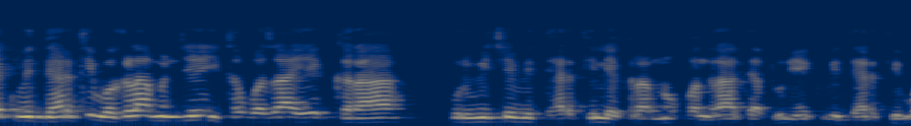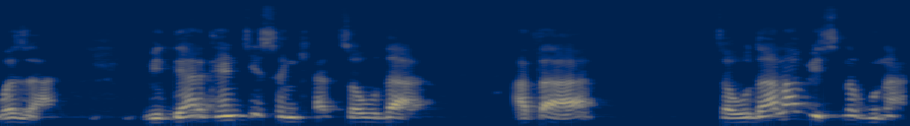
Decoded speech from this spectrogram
एक विद्यार्थी वगळा म्हणजे इथं वजा एक करा पूर्वीचे विद्यार्थी लेकरांनो पंधरा त्यातून एक विद्यार्थी वजा. विद्यार्थ्यांची संख्या चौदा. आता चौदाला वीसनं गुन्हा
